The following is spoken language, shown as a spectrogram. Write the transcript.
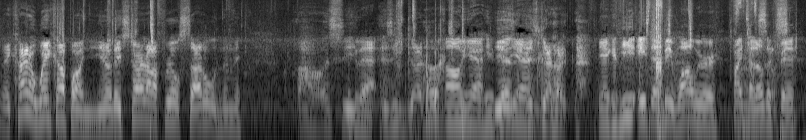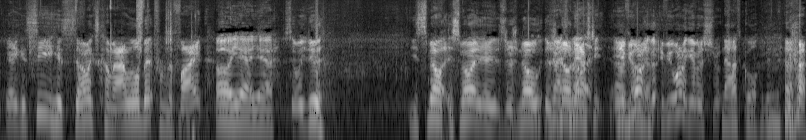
They kind of wake up on you. You know, they start off real subtle, and then they. Oh, let's see. Look at that. Is he gut hooked? Oh yeah, he's yeah, yeah, he's gut hooked. yeah, because he ate that bait while we were fighting that other fish. Yeah, you can see his stomach's come out a little bit from the fight. Oh yeah, yeah. So what you do? You smell it. You smell it. There's no. There's no nasty. Oh, if you no, want, no. if you want to give it a. No, that's cool. yeah,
